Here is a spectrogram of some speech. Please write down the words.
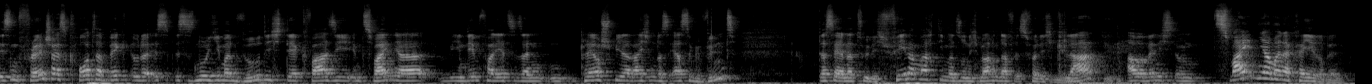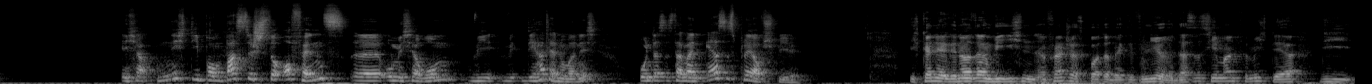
ist ein Franchise-Quarterback oder ist, ist es nur jemand würdig, der quasi im zweiten Jahr, wie in dem Fall jetzt, sein Playoff-Spiel erreicht und das erste gewinnt? Dass er natürlich Fehler macht, die man so nicht machen darf, ist völlig klar. Aber wenn ich im zweiten Jahr meiner Karriere bin, ich habe nicht die bombastischste Offense äh, um mich herum, wie, wie, die hat er nun mal nicht. Und das ist dann mein erstes Playoff-Spiel. Ich kann dir genau sagen, wie ich einen äh, Franchise-Quarterback definiere. Das ist jemand für mich, der die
